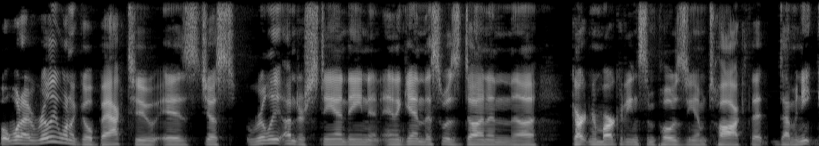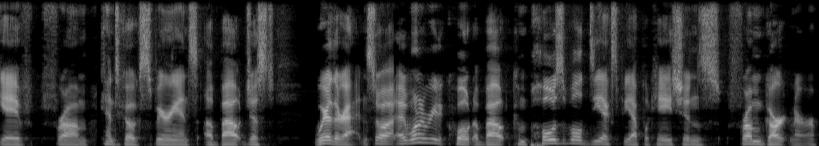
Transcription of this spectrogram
But what I really want to go back to is just really understanding, and, and again, this was done in the Gartner Marketing Symposium talk that Dominik gave from Kentico Experience about just where they're at. And so I want to read a quote about composable DXP applications from Gartner.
